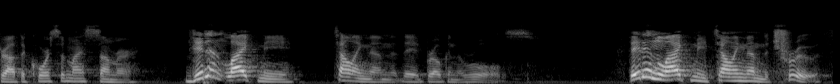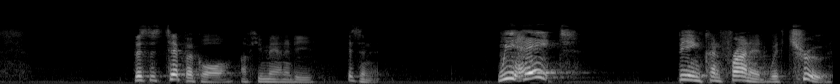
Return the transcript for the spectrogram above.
throughout the course of my summer didn't like me telling them that they had broken the rules. They didn't like me telling them the truth. This is typical of humanity, isn't it? We hate being confronted with truth.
